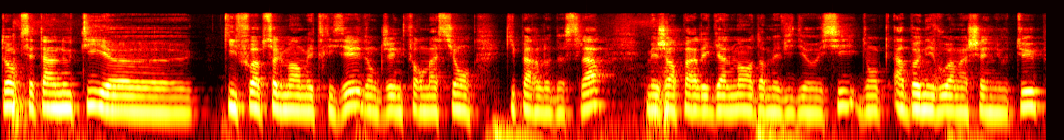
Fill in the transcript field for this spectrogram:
Donc c'est un outil euh, qu'il faut absolument maîtriser donc j'ai une formation qui parle de cela mais j'en parle également dans mes vidéos ici donc abonnez-vous à ma chaîne YouTube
